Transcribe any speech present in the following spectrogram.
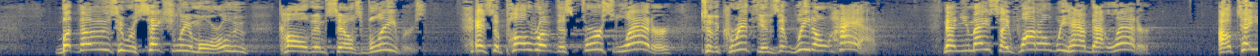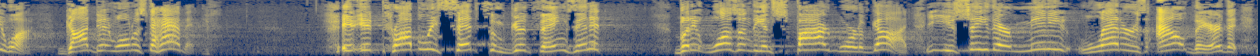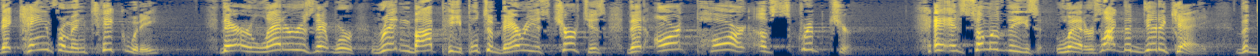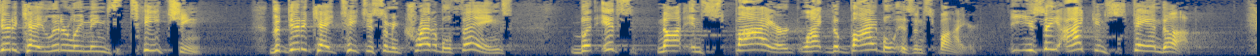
But those who were sexually immoral, who call themselves believers. And so Paul wrote this first letter to the Corinthians that we don't have. Now, you may say, why don't we have that letter? I'll tell you why. God didn't want us to have it. It, it probably said some good things in it, but it wasn't the inspired word of God. You see, there are many letters out there that, that came from antiquity. There are letters that were written by people to various churches that aren't part of Scripture. And, and some of these letters, like the Didache, the Didache literally means teaching. The Didache teaches some incredible things, but it's not inspired like the Bible is inspired. You see, I can stand up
